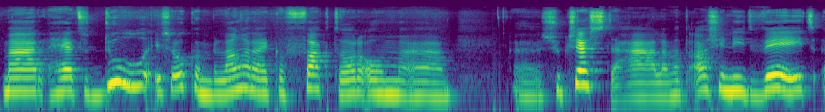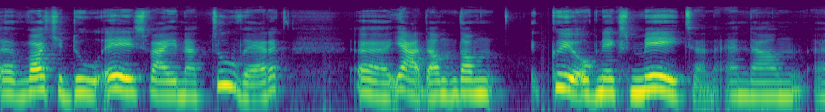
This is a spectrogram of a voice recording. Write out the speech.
Maar het doel is ook een belangrijke factor om eh, eh, succes te halen. Want als je niet weet eh, wat je doel is, waar je naartoe werkt, eh, ja, dan, dan kun je ook niks meten. En dan eh,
